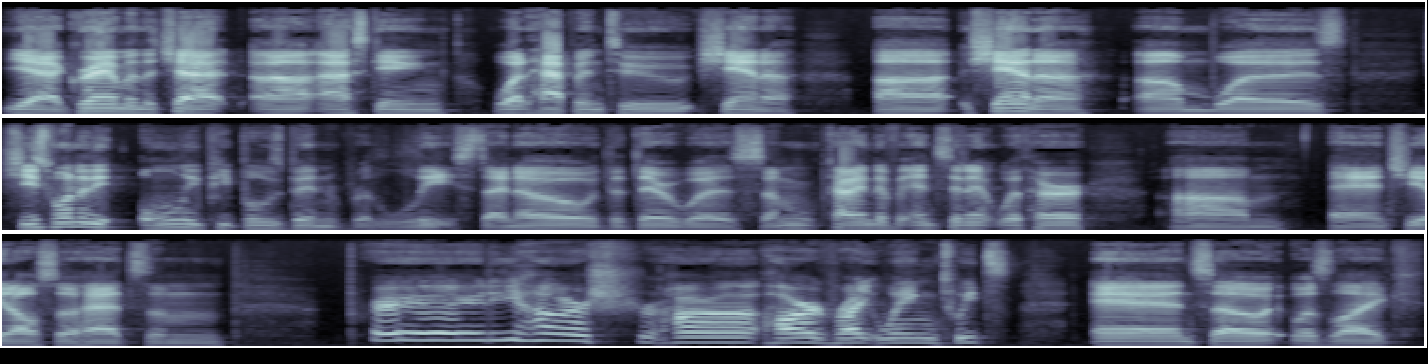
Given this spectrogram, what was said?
yeah, Graham in the chat uh, asking what happened to Shanna. Uh, Shanna um, was she's one of the only people who's been released. I know that there was some kind of incident with her, um, and she had also had some pretty harsh, har- hard right wing tweets, and so it was like,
